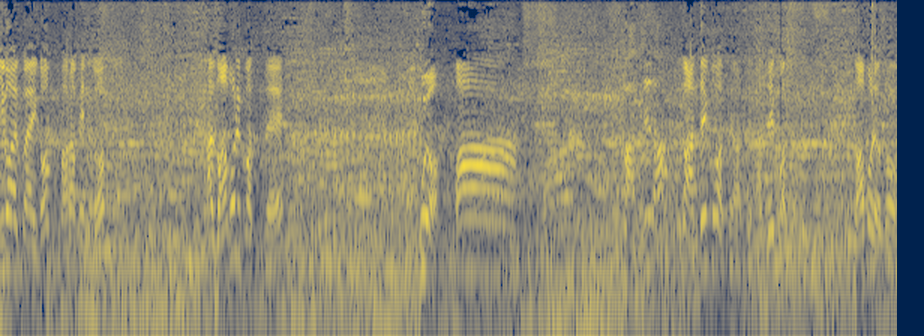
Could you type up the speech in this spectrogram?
이거 할 거야, 이거? 바로 앞에 있는 거? 아, 놔버릴 것 같은데. 뭐야? 와. 이거 안 되나? 이거 안 될 것 같아요. 안될 것 같아. 놔버려서.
